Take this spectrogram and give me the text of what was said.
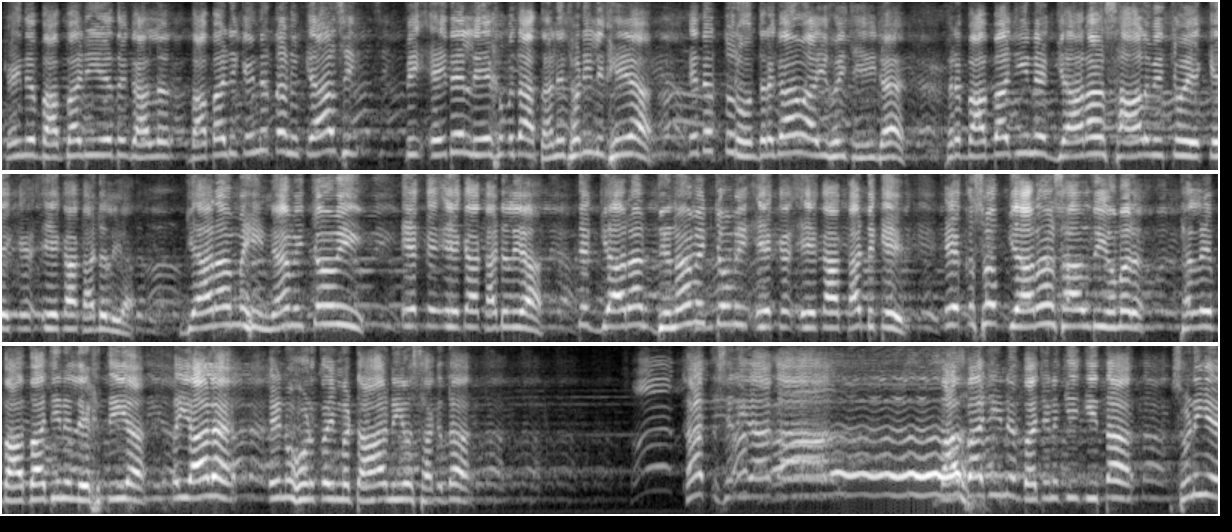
ਕਹਿੰਦੇ, ਬਾਬਾ ਜੀ, ਇਹ ਤੇ ਗੱਲ। ਬਾਬਾ ਜੀ ਕਹਿੰਦੇ, ਤੁਹਾਨੂੰ ਕਿਹਾ ਸੀ ਵੀ ਇਹਦੇ ਲੇਖ ਵਿਧਾਤਾ ਨੇ ਥੋੜੀ ਲਿਖੇ ਆ। ਇਹ ਤੇ ਧੁਰੋਂ ਆਈ ਹੋਈ ਚੀਜ਼ ਹੈ। ਫਿਰ ਬਾਬਾ ਜੀ ਨੇ 11 ਸਾਲ ਵਿੱਚੋਂ ਇੱਕ ਇੱਕ ਏਕਾ ਕੱਢ ਲਿਆ। 11 ਮਹੀਨਿਆਂ ਵਿੱਚੋਂ ਵੀ ਇੱਕ ਏਕਾ ਕੱਢ ਲਿਆ ਤੇ 11 ਦਿਨਾਂ ਵਿੱਚੋਂ ਵੀ ਇੱਕ ਏਕਾ ਕੱਢ ਕੇ 111 ਸਾਲ ਦੀ ਉਮਰ ਥੱਲੇ ਬਾਬਾ ਜੀ ਨੇ ਲਿਖਤੀ ਆ। ਭਈ ਆ ਇਹਨੂੰ ਹੁਣ ਕੋਈ ਮਿਟਾ ਨਹੀਂ ਹੋ ਸਕਦਾ। ਸਤਿ ਸ਼੍ਰੀ ਅਕਾਲ। ਬਾਬਾ ਜੀ ਨੇ ਵਚਨ ਕੀ ਕੀਤਾ? ਸੁਣੀਏ।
